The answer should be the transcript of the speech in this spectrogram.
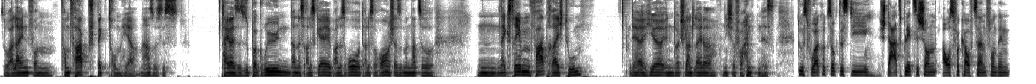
So allein vom, vom Farbspektrum her. Ne? Also es ist teilweise super grün, dann ist alles gelb, alles rot, alles orange. Also man hat so einen extremen Farbreichtum, der hier in Deutschland leider nicht so vorhanden ist. Du hast vorher gesagt, dass die Startplätze schon ausverkauft sind von den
